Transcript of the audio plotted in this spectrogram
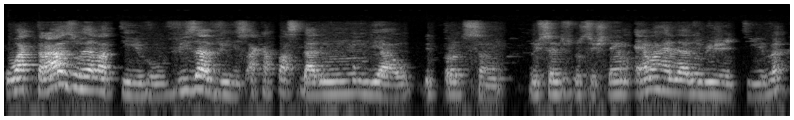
o atraso relativo vis-à-vis -a, capacidade mundial de produção nos centros do sistema é uma realidade objetiva,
